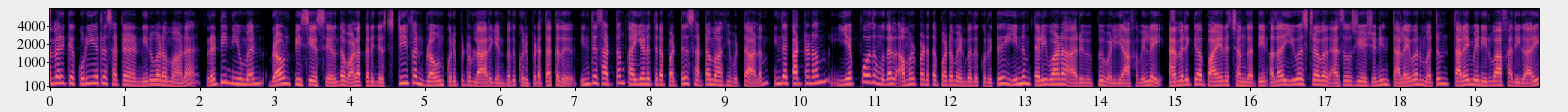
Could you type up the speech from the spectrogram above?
அமெரிக்க குடியேற்ற சட்ட நிறுவனமான ரெட்டி நியூமன் பிரவுன் பிசிஎஸ் சேர்ந்த வழக்கறிஞர் ஸ்டீபன் பிரவுன் குறிப்பிட்டுள்ளார் என்பது குறிப்பிடத்தக்கது. இந்த சட்டம் கையெழுத்திடப்பட்டு சட்டமாகிவிட்டாலும் இந்த கட்டணம் எப்போது முதல் அமல்படுத்தப்படும் என்பது குறித்து இன்னும் தெளிவான அறிவிப்பு வெளியாகவில்லை. அமெரிக்க பயண சங்கத்தின் அதாவது யுஎஸ் டிராவல் அசோசியேஷனின் தலைவர் மற்றும் தலைமை நிர்வாக அதிகாரி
